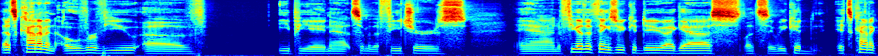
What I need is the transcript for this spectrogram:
that's kind of an overview of EPANET, some of the features, and a few other things you could do, I guess. Let's see, we could, it's kind of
